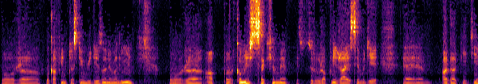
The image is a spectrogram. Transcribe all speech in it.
اور وہ کافی انٹرسٹنگ ویڈیوز ہونے والی ہیں اور آپ کمنٹ سیکشن میں ضرور اپنی رائے سے مجھے آگاہ کیجیے۔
